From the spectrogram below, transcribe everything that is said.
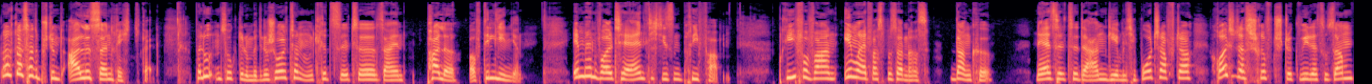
Doch das hatte bestimmt alles seine Richtigkeit. Paluten zuckte nur mit den Schultern und kritzelte sein Palle auf die Linien. Immerhin wollte er endlich diesen Brief haben. Briefe waren immer etwas Besonderes. Danke, näselte der angebliche Botschafter, rollte das Schriftstück wieder zusammen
